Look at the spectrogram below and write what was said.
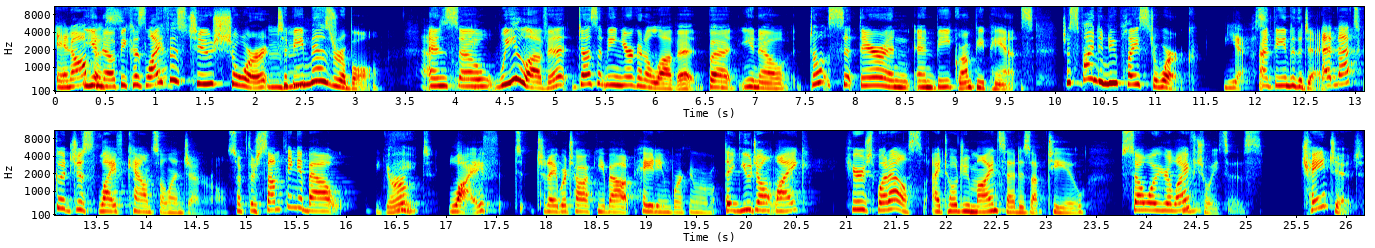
In office. You know, because life yep. is too short mm-hmm. to be mm-hmm. miserable. Absolutely. And so we love it. Doesn't mean you're going to love it, but you know, don't sit there and, and be grumpy pants. Just find a new place to work. Yes. At the end of the day. And that's good, just life counsel in general. So if there's something about your right. life, t- today we're talking about hating working remote, that you don't like, here's what else. I told you mindset is up to you. So are your life mm-hmm. choices. Change it.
